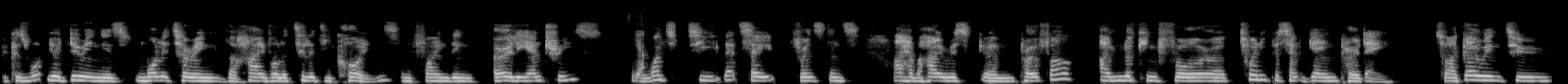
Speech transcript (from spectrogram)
Because what you're doing is monitoring the high volatility coins and finding early entries. Yeah. And once you see, let's say, for instance, I have a high risk um, profile. I'm looking for a 20% gain per day. So I go into,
